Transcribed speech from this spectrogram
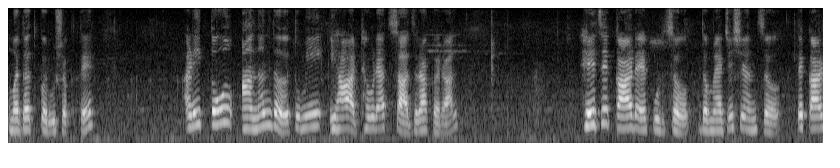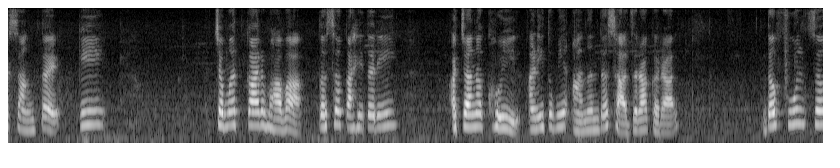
मदत करू शकते. आणि तो आनंद तुम्ही ह्या आठवड्यात साजरा कराल. हे जे कार्ड आहे पुढचं द मॅजिशियनचं ते कार्ड सांगतंय की चमत्कार व्हावा तसं काहीतरी अचानक होईल आणि तुम्ही आनंद साजरा कराल. द फूलचं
